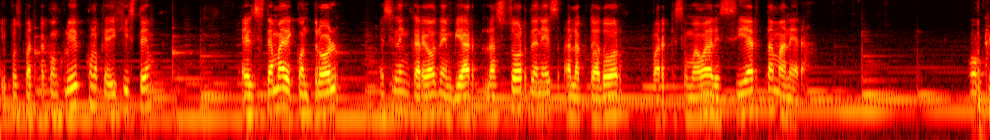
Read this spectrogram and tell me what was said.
Y pues para concluir con lo que dijiste, el sistema de control es el encargado de enviar las órdenes al actuador para que se mueva de cierta manera. Ok,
